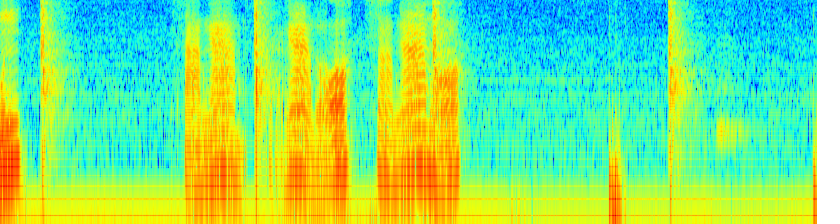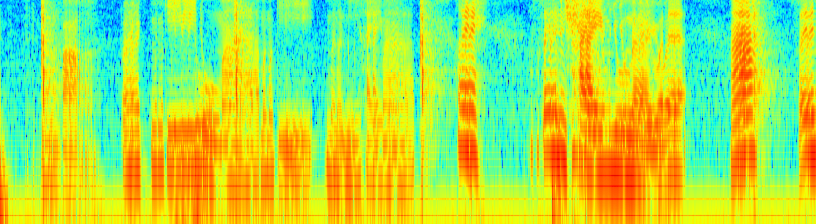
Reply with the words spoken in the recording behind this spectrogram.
นย์สามง่ามสามง่ามหรอสามง่ามหรอ เปล่าเมื่อกี้ไปดูมาครับ เมื่อกี้เหมือนมีใครมาครับเฮ้ย เส้นชัยมันอยู่ไหนวะเนี่ยฮะ เส้น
